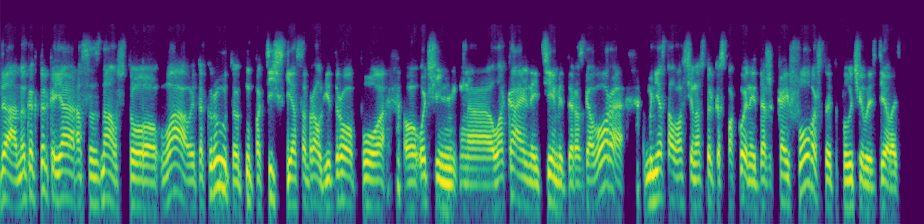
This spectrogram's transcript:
Да, но как только я осознал, что вау, это круто, ну, фактически я собрал ядро по очень э, локальной теме для разговора, мне стало вообще настолько спокойно и даже кайфово, что это получилось сделать,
